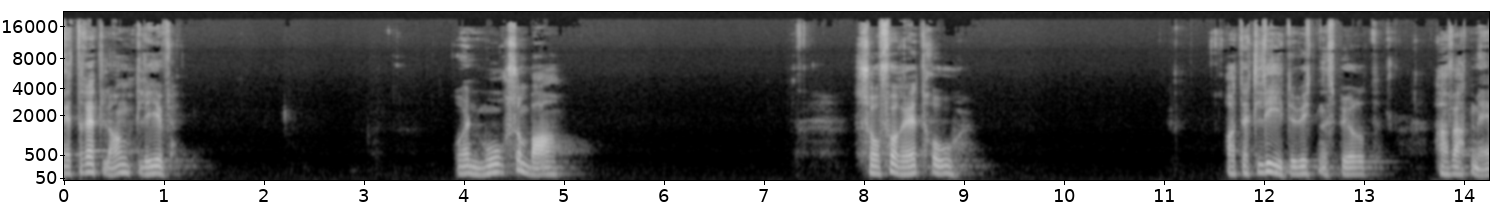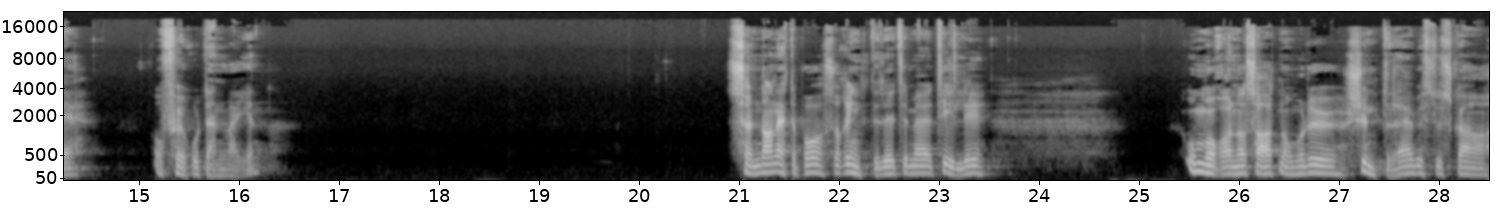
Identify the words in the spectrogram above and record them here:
etter et langt liv. Og en mor som ba. Så får jeg tro at et lite vitnesbyrd har vært med å føre henne den veien. Søndagen etterpå så ringte de til meg tidlig om morgenen og sa at nå må du skynde deg hvis du skal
